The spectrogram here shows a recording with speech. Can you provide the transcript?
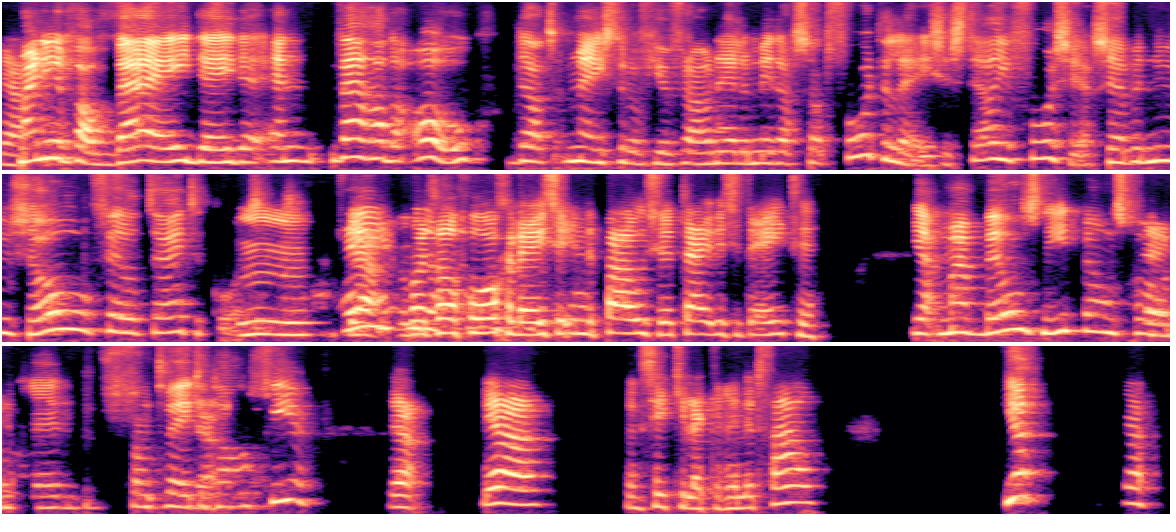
Ja. Maar in ieder geval, wij deden, en wij hadden ook dat meester of juffrouw een hele middag zat voor te lezen. Stel je voor zeg, ze hebben nu zoveel tijd tekort. Mm, ja, er wordt wel voorgelezen in de pauze tijdens het eten. Ja, maar bij ons niet, bij ons gewoon eh, van twee tot half vier. Ja, ja, dan zit je lekker in het verhaal. Ja. Ja.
